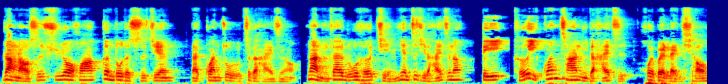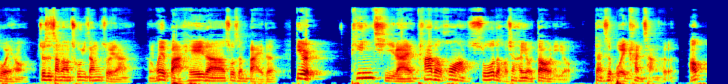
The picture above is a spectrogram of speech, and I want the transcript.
让老师需要花更多的时间。来关注这个孩子哦，那你该如何检验自己的孩子呢？第一，可以观察你的孩子会不会冷笑话哦，就是常常出一张嘴啊，很会把黑的啊说成白的。第二，听起来他的话说的好像很有道理哦，但是不会看场合。好，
